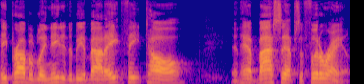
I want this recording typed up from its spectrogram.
He probably needed to be about eight feet tall and have biceps a foot around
